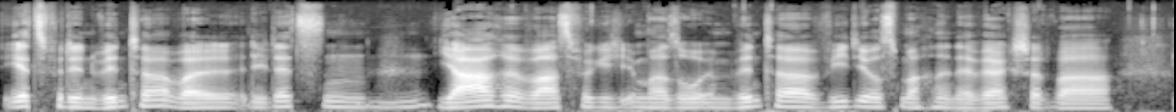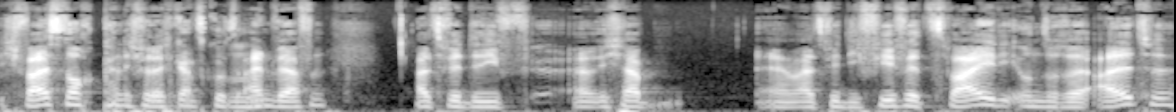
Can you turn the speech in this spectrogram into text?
jetzt für den Winter, weil die letzten Mhm. Jahre war es wirklich immer so, im Winter Videos machen in der Werkstatt war, Ich weiß noch, kann ich vielleicht ganz kurz Mhm. einwerfen, als wir die, äh, ich habe, äh, als wir die 442, die unsere alte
